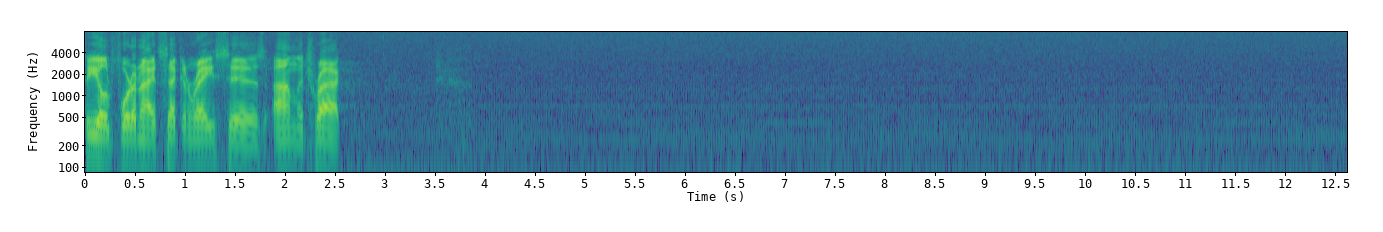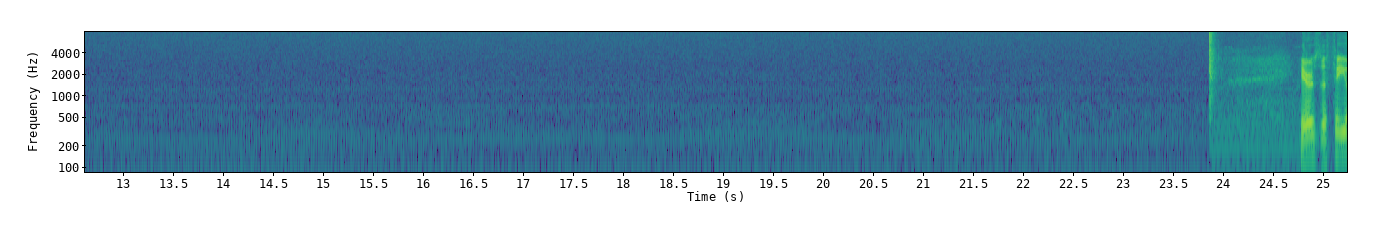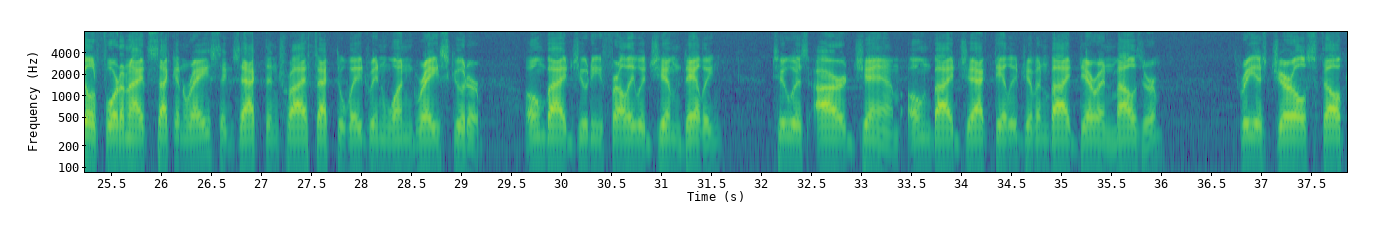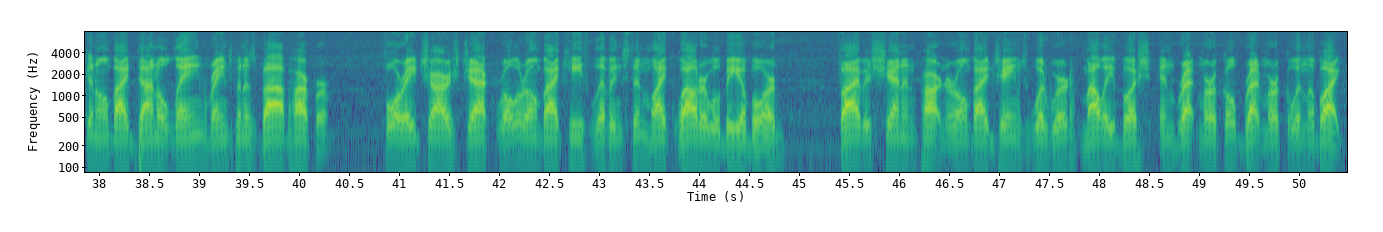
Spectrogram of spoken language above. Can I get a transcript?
Field for tonight's second race is on the track. Here's the field for tonight's second race. Exacting trifecta wagering one gray scooter. Owned by Judy Farley with Jim Daly. Two is Our Jam, owned by Jack Daly, driven by Darren Mauser. Three is Gerald's Falcon, owned by Donald Lane. Reinsman is Bob Harper. Four HR's Jack Roller, owned by Keith Livingston. Mike Wilder will be aboard. Five is Shannon Partner, owned by James Woodward, Molly Bush, and Brett Merkel. Brett Merkel in the bike.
